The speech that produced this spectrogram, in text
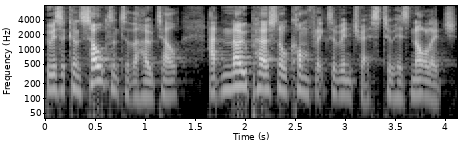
who is a consultant to the hotel, had no personal conflicts of interest to his knowledge.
